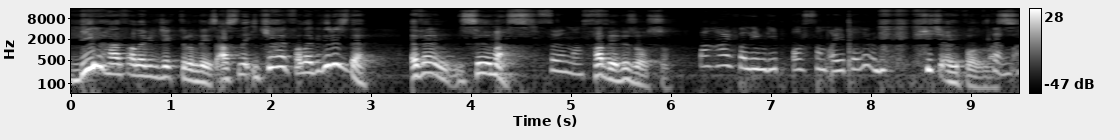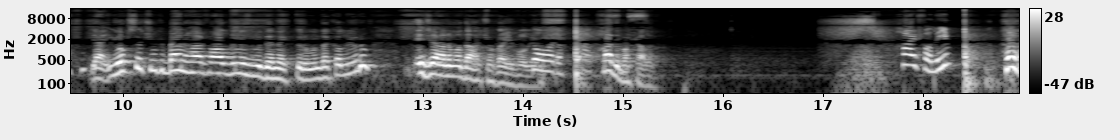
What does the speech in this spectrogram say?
Bir harf alabilecek durumdayız. Aslında iki harf alabiliriz de efendim sığmaz. Sığmaz. Haberiniz olsun. Ben harf alayım deyip bassam ayıp olur mu? Hiç ayıp olmaz. Tamam. Yani yoksa çünkü ben harf aldınız mı demek durumunda kalıyorum. Ece Hanım'a daha çok ayıp oluyor. Doğru, haklısınız. Hadi bakalım. harf alayım. Heh,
